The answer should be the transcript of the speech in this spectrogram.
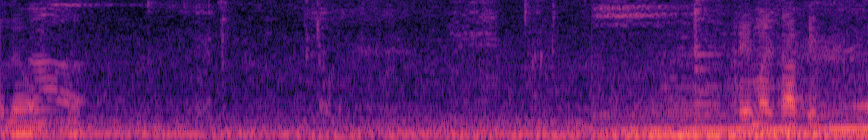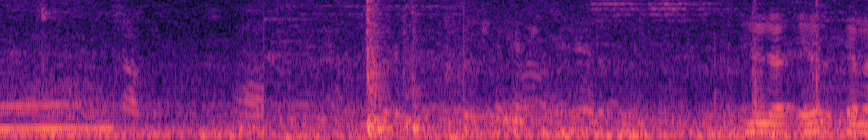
ತಲೆ ಮಾಂಸ ಕೈಮಾ ಚಾಪೀಸ್ ಇನ್ನೊಂದು ಇನ್ನೊಂದು ಸೇಮ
